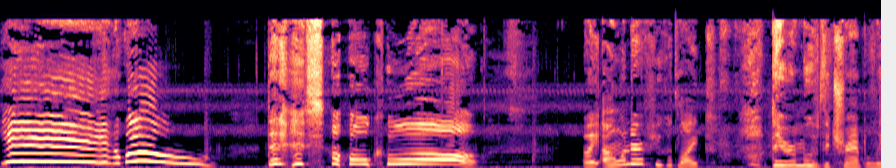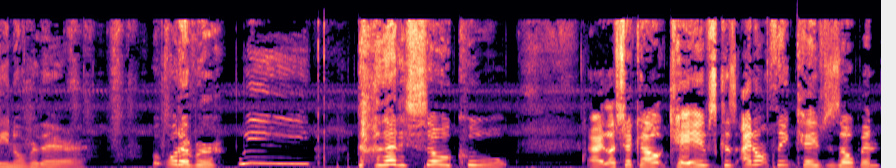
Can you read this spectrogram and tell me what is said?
yay! Woo! That is so cool. Wait, I wonder if you could like. They removed the trampoline over there, but whatever. Whee! That is so cool. All right, let's check out caves because I don't think caves is open.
